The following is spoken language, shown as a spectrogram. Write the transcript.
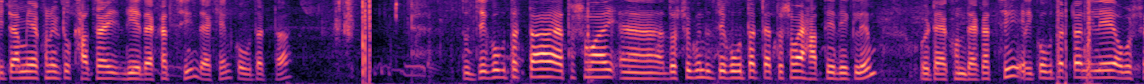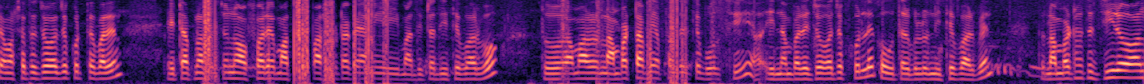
এইটা আমি এখন একটু খাঁচায় দিয়ে দেখাচ্ছি, দেখেন কবুতরটা। তো যে কবুতরটা এত সময় দর্শক বিন্দু, যে কবুতরটা এত সময় হাতে দেখলেন ওইটা এখন দেখাচ্ছি। এই কবুতরটা নিলে অবশ্যই আমার সাথে যোগাযোগ করতে পারেন। এটা আপনাদের জন্য অফারে মাত্র পাঁচশো টাকায় আমি এই মাদিটা দিতে পারব। তো আমার নাম্বারটা আমি আপনাদেরকে বলছি, এই নাম্বারে যোগাযোগ করলে কবুতরগুলো নিতে পারবেন। তো নাম্বারটা হচ্ছে zero one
